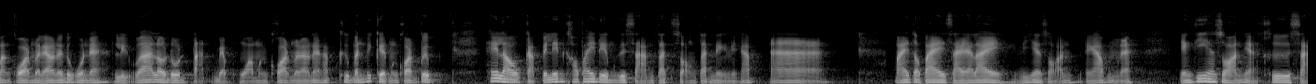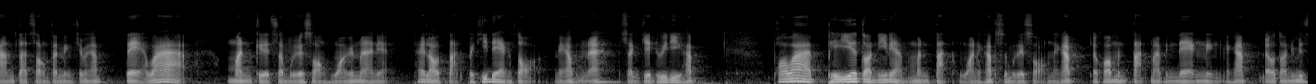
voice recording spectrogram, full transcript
มังกรมาแล้วนะทุกคนนะหรือว่าเราโดนตัดแบบหัวมังกรมาแล้วนะครับ คือมันไม่เกิดมังกรปุ๊บให้เรากลับไปเล่นเขาไพ่เดิมคือ 3 ตัด 2 ตัด1นะครับอ่าไม้ต่อไปใส่อะไรนี่จะสอนนะครับผมนะอย่างที่จะสอนเนี่ยคือ 3 ตัด 2 ตัด1ใช่ไหมครับแต่ว่ามันเกิดเสมอ 2 หัวขึ้นมาเนี่ยให้เราตัดไปที่แดงต่อนะครับผมนะสังเกตดูให้ดีครับ เพราะว่าเพลเยอร์ตอนนี้เนี่ยมันตัดหัวนะครับเสมอ2นะครับแล้วก็มันตัดมาเป็นแดง1นะครับแล้วก็ตอนนี้เป็น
